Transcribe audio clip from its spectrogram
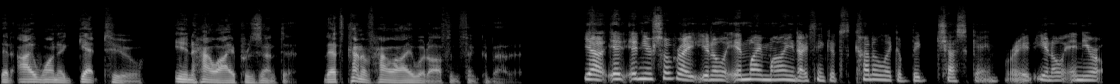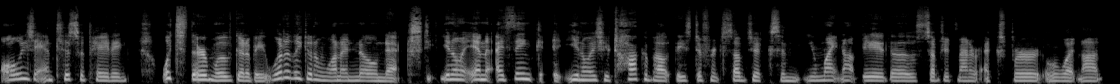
that I want to get to in how I present it? That's kind of how I would often think about it. Yeah, and, you're so right. You know, in my mind, I think it's kind of like a big chess game, right? You know, and you're always anticipating what's their move going to be? What are they going to want to know next? You know, and I think, eh, you know, as you talk about these different subjects and you might not be the subject matter expert or whatnot,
